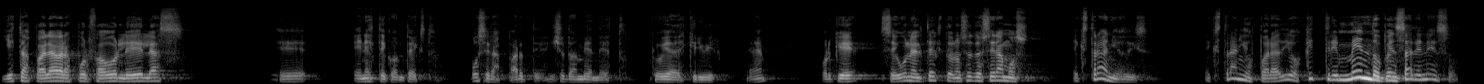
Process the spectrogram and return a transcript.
Y estas palabras, por favor, léelas eh, en este contexto. Vos serás parte, y yo también, de esto que voy a describir. ¿eh? Porque según el texto, nosotros éramos extraños, dice. Extraños para Dios. Qué tremendo pensar en eso.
